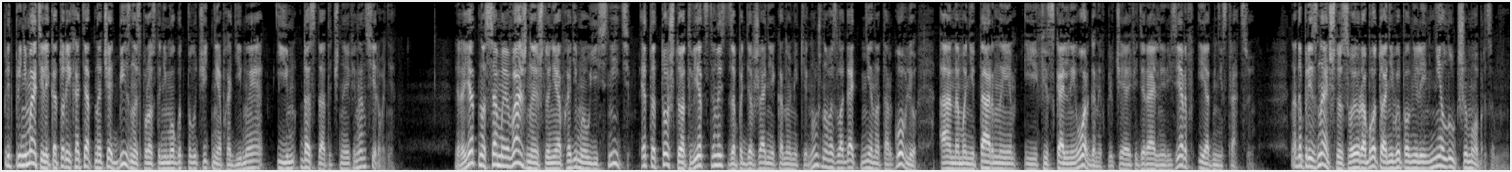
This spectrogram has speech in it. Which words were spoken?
Предприниматели, которые хотят начать бизнес, просто не могут получить необходимое им достаточное финансирование. Вероятно, самое важное, что необходимо уяснить, это то, что ответственность за поддержание экономики нужно возлагать не на торговлю, а на монетарные и фискальные органы, включая Федеральный резерв и администрацию. Надо признать, что свою работу они выполнили не лучшим образом.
